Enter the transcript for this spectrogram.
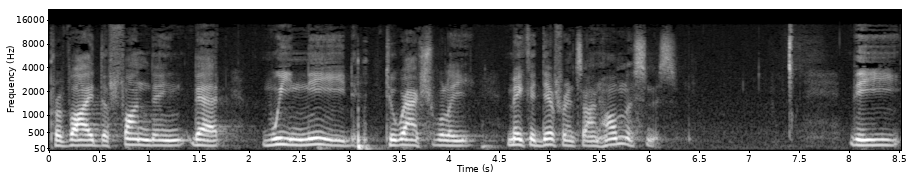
provide the funding that we need to actually make a difference on homelessness. The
